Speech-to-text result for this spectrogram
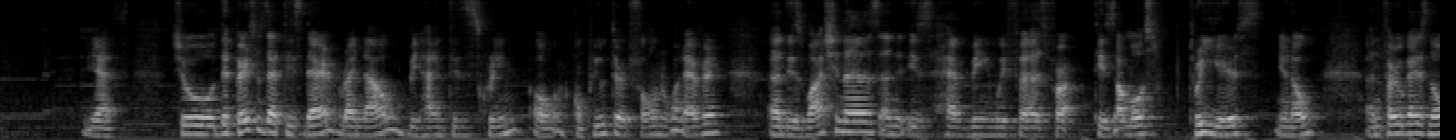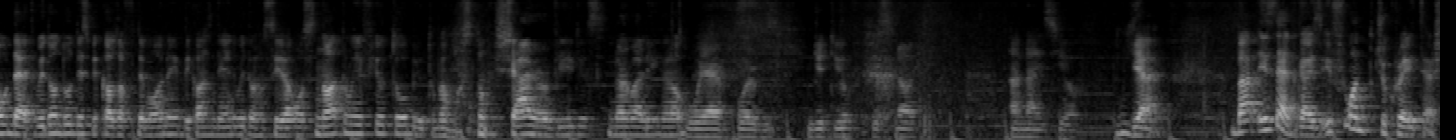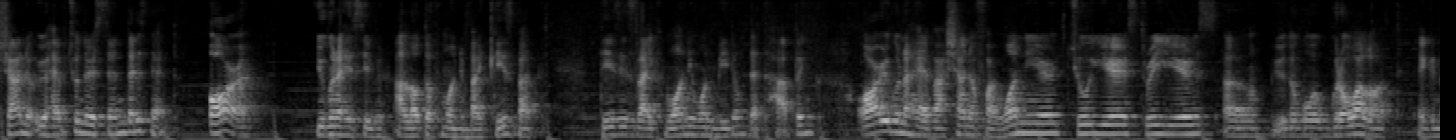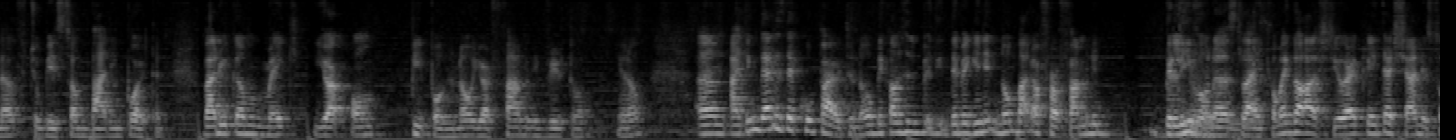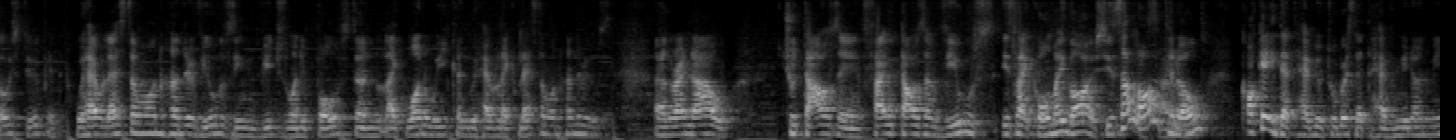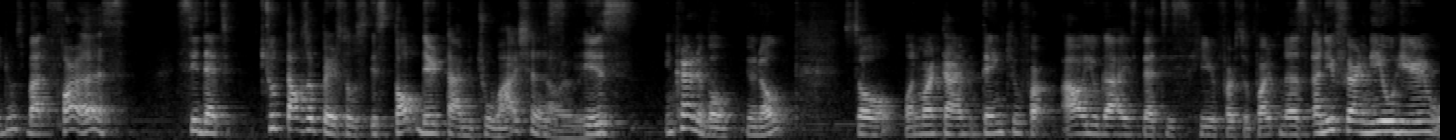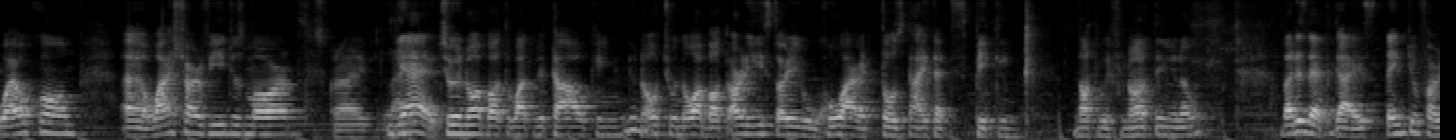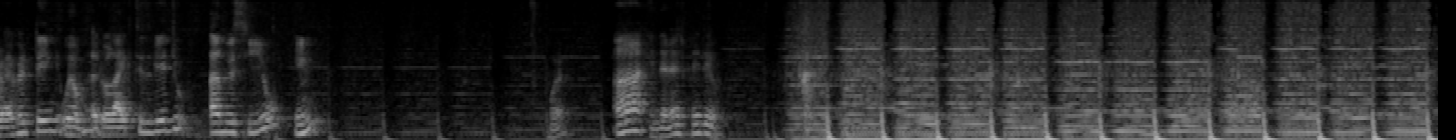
Yes. To the person that is there right now behind this screen or computer, phone, whatever, and is watching us and is have been with us for this almost three years, you know. And for you guys know that we don't do this because of the money, because in the end we don't see almost nothing with YouTube. YouTube almost don't share our videos normally, you know. We are for YouTube. It's not a nice job. Yeah. But is that guys, if you want to create a channel, you have to understand that is that. Or you're gonna receive a lot of money by this, but this is like one in one million that happen. Or you're gonna have a channel for one year, two years, three years, uh, you don't grow a lot enough to be somebody important. But you can make your own people, you know, your family virtual, you know. Um, I think that is the cool part, you know, because in the beginning nobody of our family believe on us like oh my gosh you are creating a channel it's so stupid we have less than 100 views in videos when you post and like one week and we have like less than 100 views and right now 2000 5000 views it's like oh my gosh it's a lot you know okay that have youtubers that have million millions but for us see that 2000 persons stop their time to watch us oh, really? is incredible you know so one more time, thank you for all you guys that is here for supporting us. And if you are new here, welcome. Uh, watch our videos more. Subscribe. Like yeah, it. to know about what we're talking. You know, to know about our history. Who are those guys that speaking, not with nothing. You know. But is that, guys? Thank you for everything. We hope that you like this video, and we see you in. Where? Ah, in the next video.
